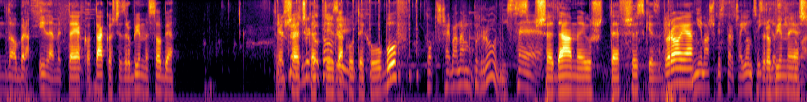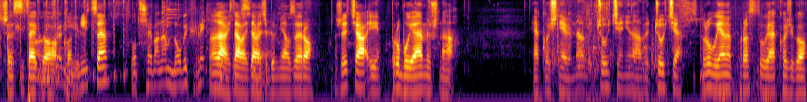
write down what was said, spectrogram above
Dobra, ile my tutaj jako tako jeszcze zrobimy sobie troszeczkę tych zakutych łubów. Potrzeba nam broni, ser. Sprzedamy już te wszystkie zbroje. Nie masz wystarczającej Zrobimy jeszcze z tego konnicę. Potrzeba nam nowych No dawaj, dawaj, dawaj, żebym miał zero życia i próbujemy już na jakoś, nie wiem, na wyczucie, nie na wyczucie. Spróbujemy po prostu jakoś go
